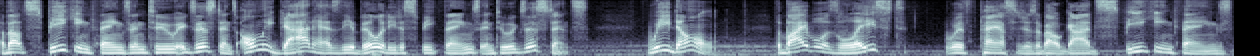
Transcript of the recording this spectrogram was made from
about speaking things into existence. Only God has the ability to speak things into existence. We don't. The Bible is laced with passages about God speaking things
